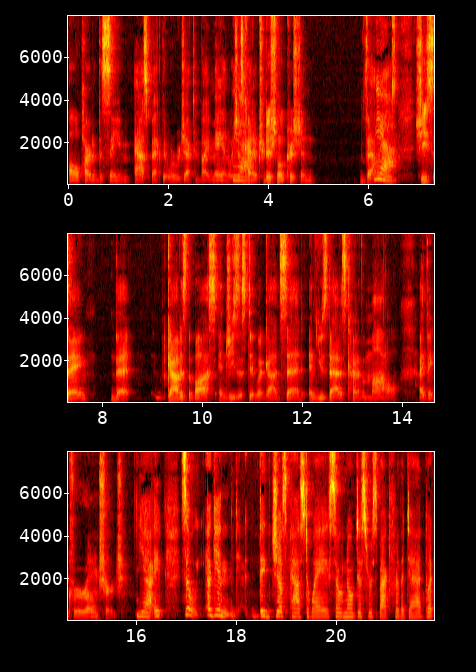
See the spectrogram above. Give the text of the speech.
all part of the same aspect that were rejected by man, which is kind of traditional Christian values. Yeah. She's saying that God is the boss and Jesus did what God said and used that as kind of a model, I think, for her own church. Yeah. It, so again, they just passed away, so no disrespect for the dead, but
